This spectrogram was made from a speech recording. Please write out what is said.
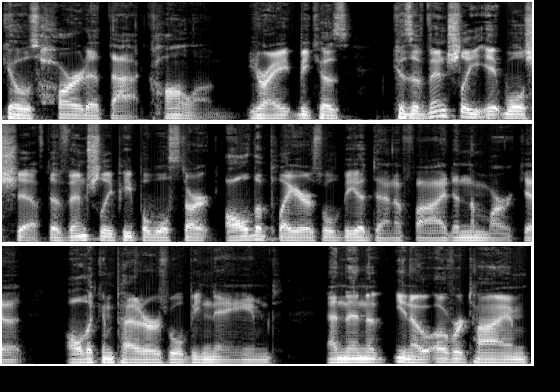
goes hard at that column, right? Because because eventually it will shift. Eventually people will start all the players will be identified in the market, all the competitors will be named. And then you know, over time,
